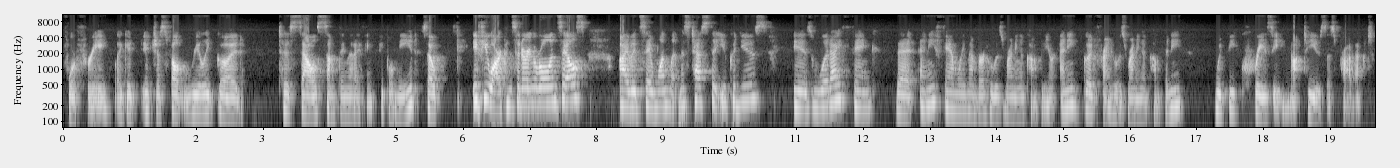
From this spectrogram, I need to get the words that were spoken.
for free. Like it, it just felt really good to sell something that I think people need. So if you are considering a role in sales, I would say one litmus test that you could use is would I think that any family member who is running a company or any good friend who is running a company would be crazy not to use this product?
